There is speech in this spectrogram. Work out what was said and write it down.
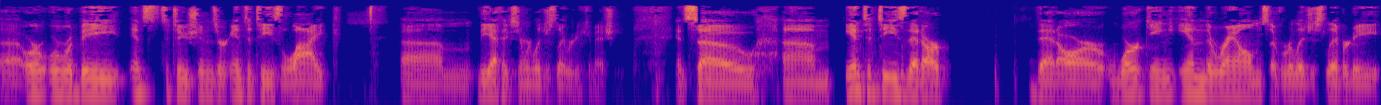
uh, or, or would be institutions or entities like um, the Ethics and Religious Liberty Commission. And so um, entities that are that are working in the realms of religious liberty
